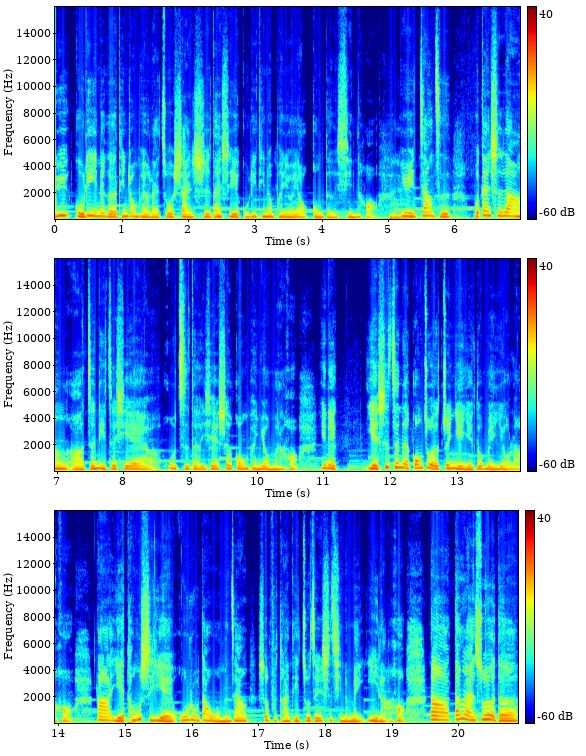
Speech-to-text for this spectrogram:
励鼓励那个听众朋友来做善事，但是也鼓励听众朋友要有公德心哈，嗯。因为这样子不但是让啊、呃整理这些物资的一些社工朋友们哈，因为也是真的工作的尊严也都没有了哈，那也同时也侮辱到我们这样社服团体做这些事情的美意啦哈。那当然，所有的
